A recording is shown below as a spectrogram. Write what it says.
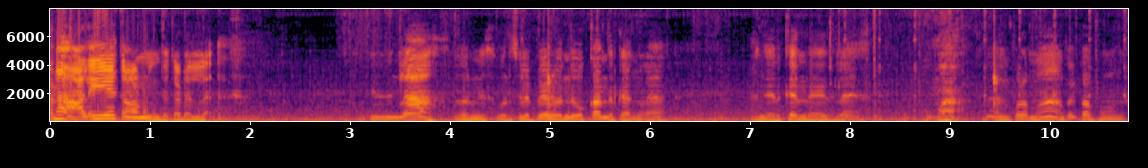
ஆனால் அலையே காணும் இந்த கடலில். தெரியுதுங்களா? பாருங்க ஒரு சில பேர் வந்து உக்காந்துருக்காங்களா? அங்கே இருக்க அந்த இதில். போமா? அங்கே போகலாமா போய் பார்ப்போம் வாங்க.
